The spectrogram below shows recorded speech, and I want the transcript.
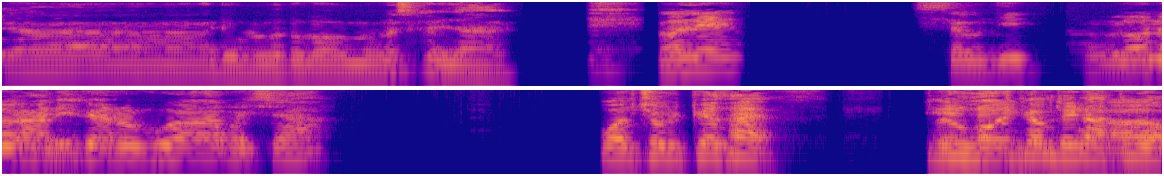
યાર ડોલો તો બહુ મગજ થઈ જાય ભલે સૌજી ગાડી પેટ્રોલ વાળા પૈસા પાંચસો રૂપિયા થાય પેલું સો રૂપિયામાં થઈને આતું રહો.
